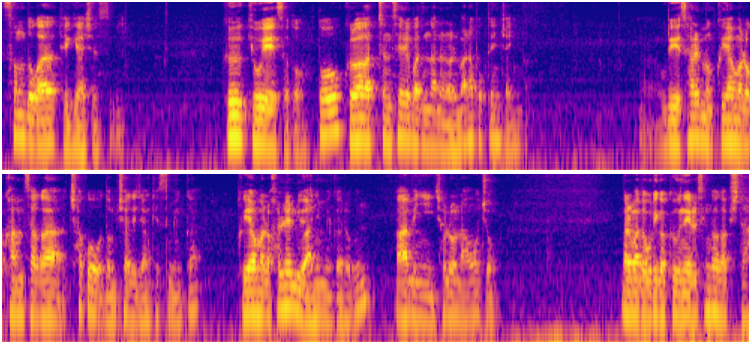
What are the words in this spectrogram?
성도가 되게 하셨으니 그 교회에서도 또 그와 같은 세례받은 나는 얼마나 복된 자인가 어, 우리의 삶은 그야말로 감사가 차고 넘쳐야 되지 않겠습니까? 그야말로 할렐루야 아닙니까 여러분? 아멘이 절로 나오죠. 날마다 우리가 그 은혜를 생각합시다.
